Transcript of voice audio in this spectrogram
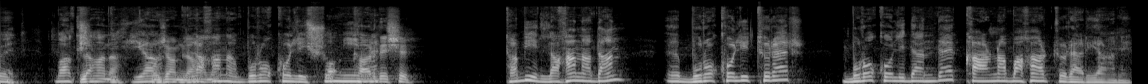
Evet. Bak Lahana. şimdi ya Hocam lahana. brokoli, şu nimet. Kardeşi. Tabii lahanadan e, brokoli türer. Brokoliden de karnabahar türer yani.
